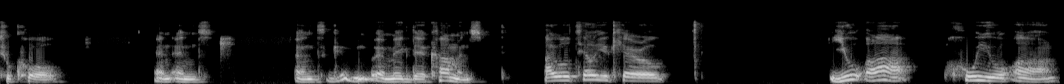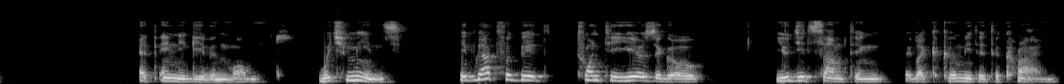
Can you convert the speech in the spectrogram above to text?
to call and and and make their comments. I will tell you, Carol, you are who you are at any given moment, which means if, God forbid, 20 years ago, you did something like committed a crime,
